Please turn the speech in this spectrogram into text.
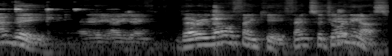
Andy. Hey, how you doing? Very well, thank you. Thanks for joining yeah. us.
